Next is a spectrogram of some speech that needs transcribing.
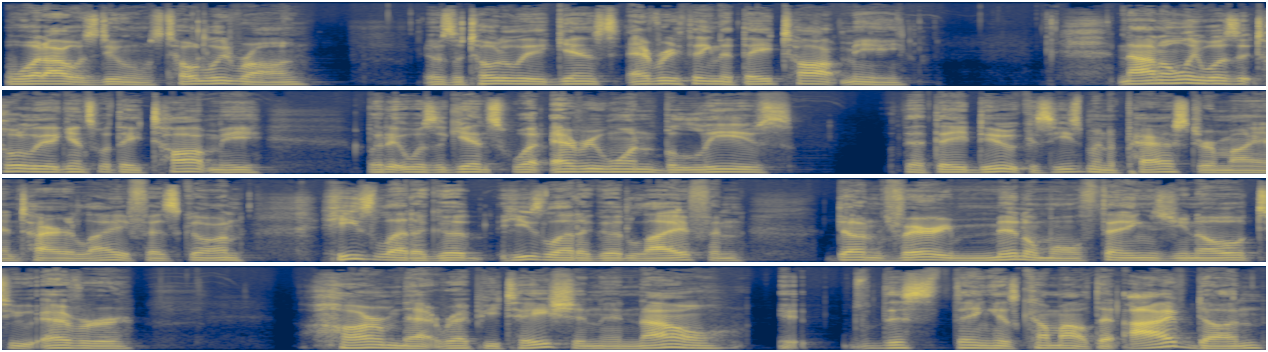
what I was doing was totally wrong. It was totally against everything that they taught me. Not only was it totally against what they taught me, but it was against what everyone believes that they do because he's been a pastor my entire life has gone he's led a good he's led a good life and done very minimal things you know to ever harm that reputation. And now it, this thing has come out that I've done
